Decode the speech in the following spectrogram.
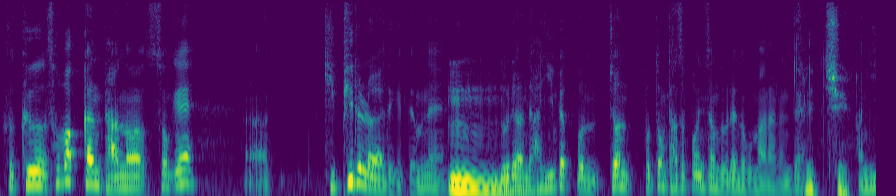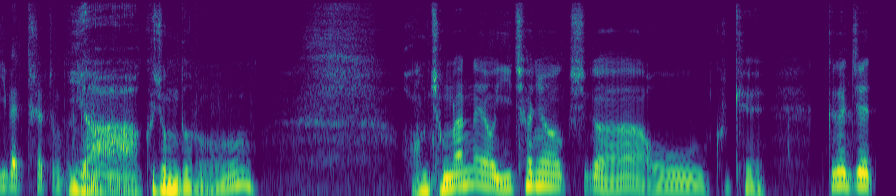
그래서 그 소박한 단어 속에 어, 깊이를 넣어야 되기 때문에 음. 노래하는데 한 200번 전 보통 다섯 번 이상 노래 녹음 안 하는데 그렇지. 한 200트랙 정도 이야, 그 정도로. 엄청났네요. 이찬혁 씨가, 오, 그렇게. 그 이제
